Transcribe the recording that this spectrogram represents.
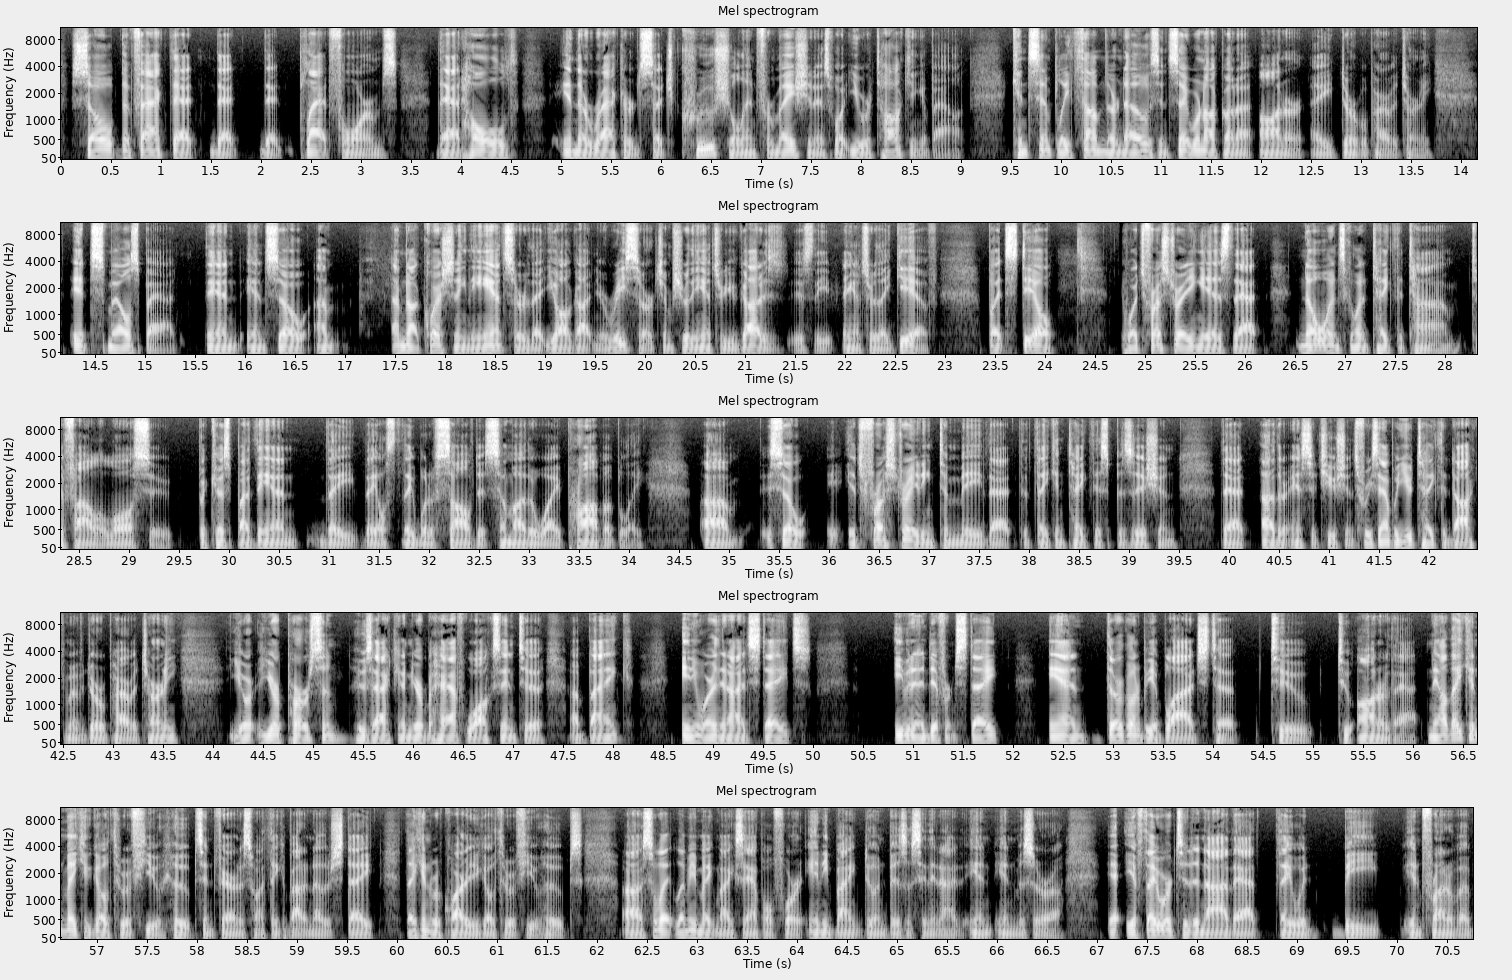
So the fact that that that platforms that hold in their records such crucial information as what you were talking about can simply thumb their nose and say we're not going to honor a durable power of attorney. It smells bad, and and so I'm I'm not questioning the answer that you all got in your research. I'm sure the answer you got is is the answer they give, but still, what's frustrating is that no one's going to take the time to file a lawsuit because by then they they they would have solved it some other way probably. Um, so it's frustrating to me that that they can take this position that other institutions, for example, you take the document of a durable power of attorney, your your person who's acting on your behalf walks into a bank anywhere in the United States, even in a different state, and they're going to be obliged to to to honor that. Now they can make you go through a few hoops. In fairness, when I think about another state, they can require you to go through a few hoops. Uh, so let, let me make my example for any bank doing business in the United in in Missouri. If they were to deny that, they would be in front of a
